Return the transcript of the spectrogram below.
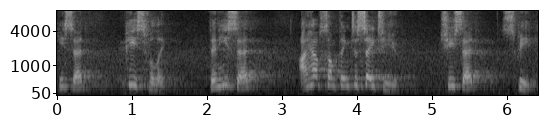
He said, Peacefully. Then he said, I have something to say to you. She said, Speak.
